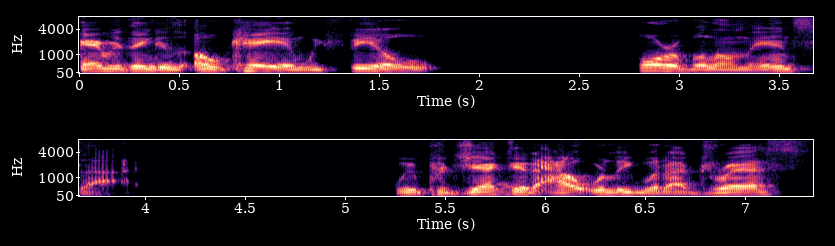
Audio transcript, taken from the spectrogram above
everything is okay and we feel horrible on the inside. We project it outwardly with our dress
